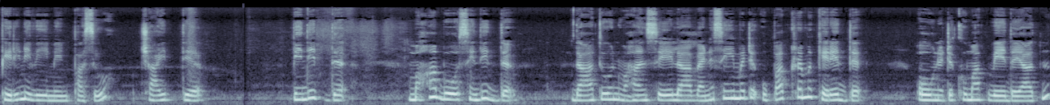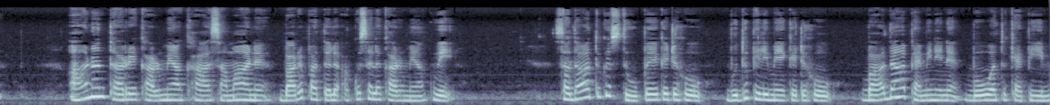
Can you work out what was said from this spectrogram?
පිරිනිවීමෙන් පසු චෛත්‍ය බිඳිද්ද මහ බෝසිඳිද්ද ධාතුන් වහන්සේලා වෙනසීමට උපක්‍රම කෙරෙද්ද ඔවුනට කුමක් වේදයත් ආනන්තරය කර්මයක් හා සමාන බරපතල අකුසල කර්මයක් වේ. සදාතුක ස්තූපයකට හෝ බුදු පිළිමයකට හෝ බාධා පැමිණෙන බෝ අතු කැපීම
